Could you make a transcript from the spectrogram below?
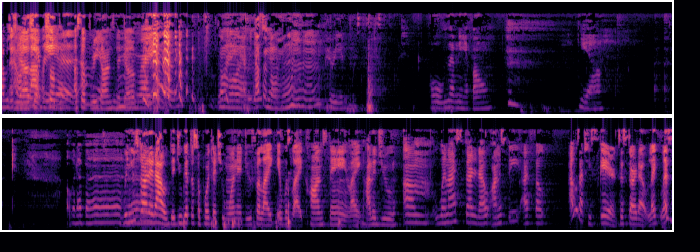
I was just Like, on the I I'm saw. I saw, Yeah. I saw three here. doms in the dub. Right. Yeah. Come on. That's shit. annoying. Mhm. Period. Oh, you have it in your phone? Yeah. Whatever. When you started out, did you get the support that you wanted? Do you feel like it was like constant? Like, how did you? Um, when I started out, honestly, I felt I was actually scared to start out. Like, let's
